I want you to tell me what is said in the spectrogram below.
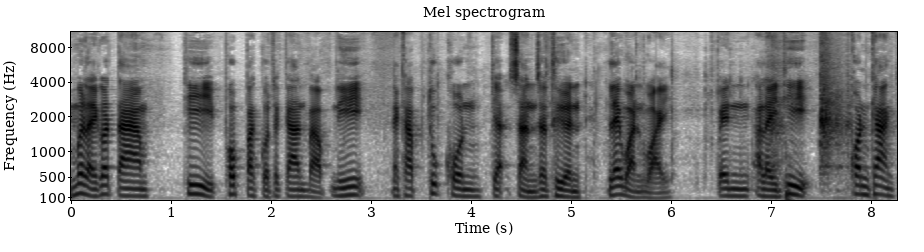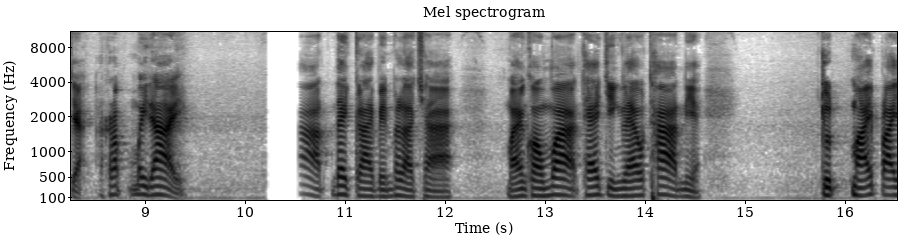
เมื่อไหร่ก็ตามที่พบปรากฏการณ์แบบนี้นะครับ ทุกคนจะสั่นสะเทือนและหวั่นไหว เป็นอะไรที่ค่อนข้างจะรับไม่ได้ทาสได้กลายเป็นพระราชา หมายความว่าแท้จริงแล้วทาสเนี่ยจุดหมายปลาย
